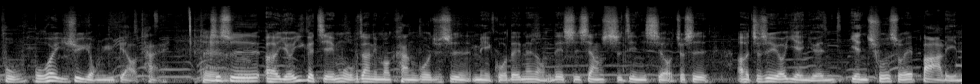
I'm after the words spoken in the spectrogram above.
不不会去勇于表态。对其实呃，有一个节目，我不知道你有没有看过，就是美国的那种类似像实境秀，就是呃，就是有演员演出所谓霸凌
